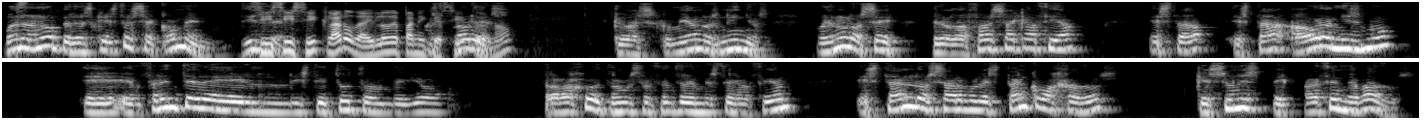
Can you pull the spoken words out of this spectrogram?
Bueno, no, pero es que estos se comen. Sí, sí, sí, claro, de ahí lo de pan y quesito, ¿no? Que las comían los niños. Pues no lo sé, pero la falsa acacia está, está ahora mismo eh, enfrente del instituto donde yo trabajo, tenemos el centro de investigación, están los árboles tan cobajados que son, parecen nevados.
